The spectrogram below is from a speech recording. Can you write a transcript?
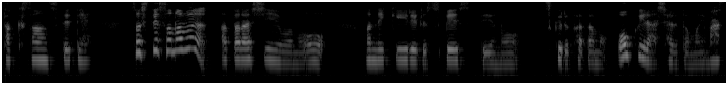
たくさん捨てて、そしてその分新しいものを招き入れるスペースっていうのを作る方も多くいらっしゃると思います。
